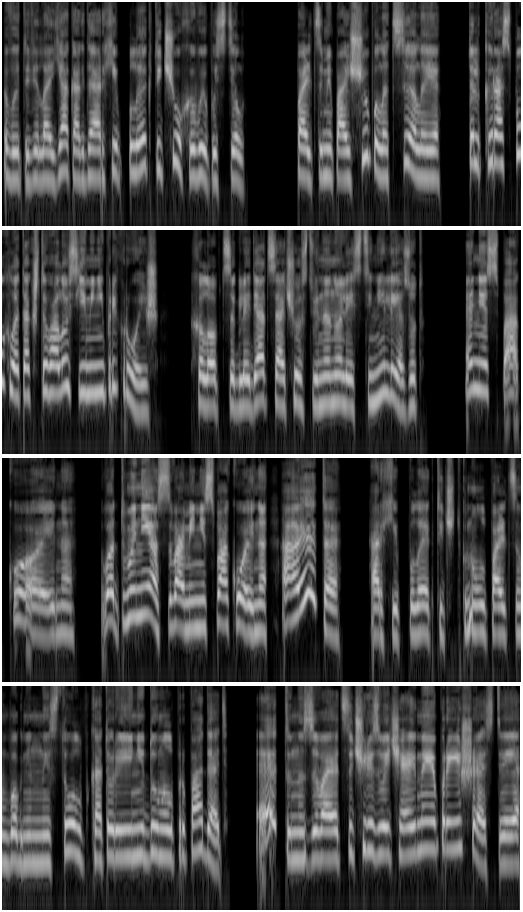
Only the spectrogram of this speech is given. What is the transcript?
Выдавила я, когда Архип Блэк ты выпустил. Пальцами пощупала целые, только распухло так, что волосьями не прикроешь. Хлопцы глядят сочувственно, но лезть не лезут. «Неспокойно. Вот мне с вами неспокойно, а это...» Архип Плэктыч ткнул пальцем в огненный столб, который и не думал пропадать. «Это называется чрезвычайное происшествие,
